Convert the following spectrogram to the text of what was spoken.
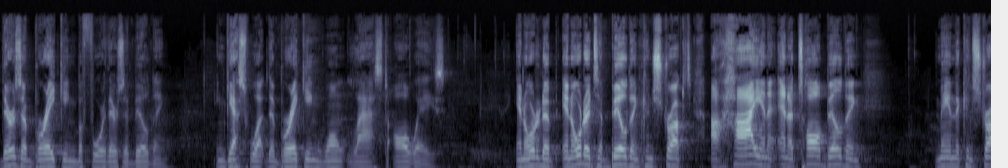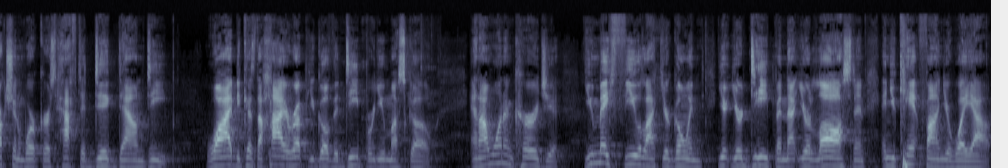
There's a breaking before there's a building. And guess what? The breaking won't last always in order to in order to build and construct a high and a, and a tall building man the construction workers have to dig down deep. Why? Because the higher up you go the deeper you must go. And i want to encourage you you may feel like you're going you're, you're deep and that you're lost and and you can't find your way out.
